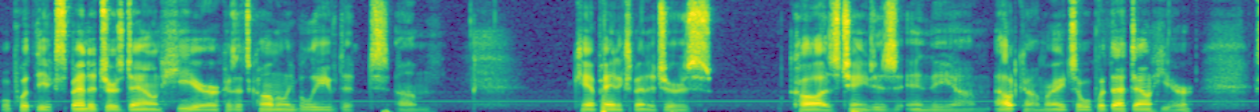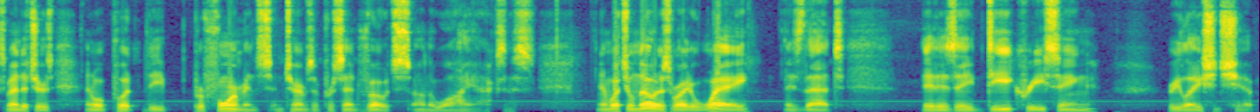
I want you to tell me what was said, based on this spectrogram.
we'll put the expenditures down here because it's commonly believed that um, campaign expenditures cause changes in the um, outcome, right? So we'll put that down here, expenditures, and we'll put the performance in terms of percent votes on the y-axis. And what you'll notice right away is that it is a decreasing relationship.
